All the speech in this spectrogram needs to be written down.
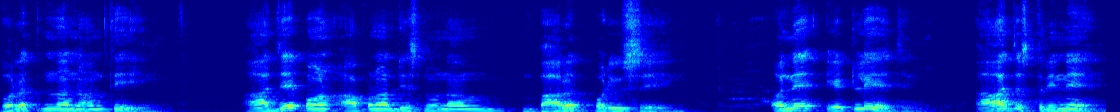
ભરતના નામથી આજે પણ આપણા દેશનું નામ ભારત પડ્યું છે. અને એટલે જ આ જ સ્ત્રીને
